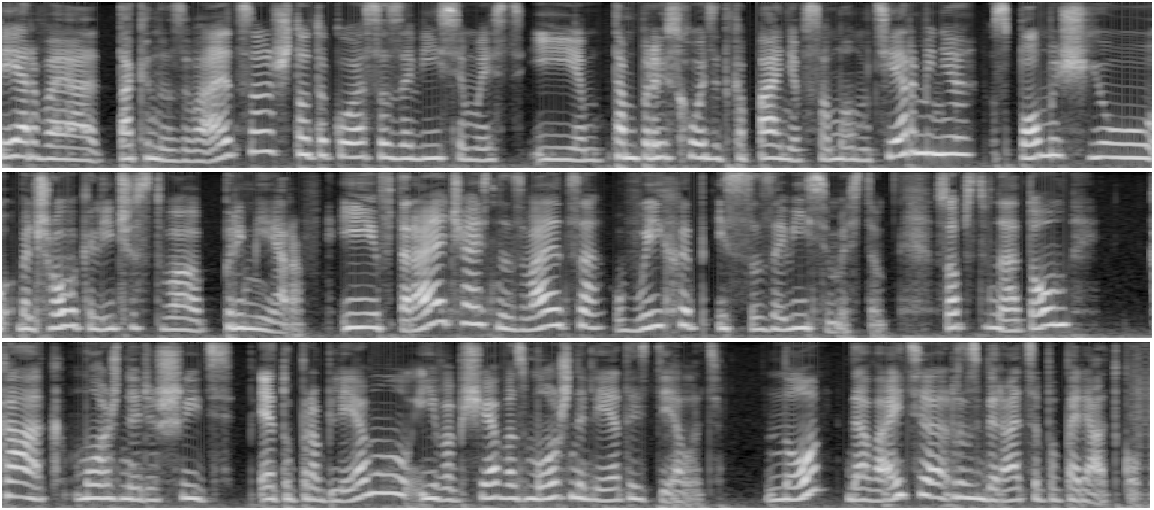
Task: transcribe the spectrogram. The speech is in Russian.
Первая так и называется «Что такое созависимость?» и там происходит копание в самом термине с помощью большого количества примеров. И вторая часть называется «Выход из созависимости». Собственно, о том, как можно решить эту проблему и вообще возможно ли это сделать. Но давайте разбираться по порядку.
